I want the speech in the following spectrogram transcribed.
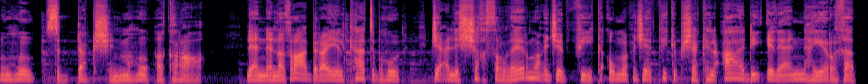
مو هو seduction ما هو إغراء. لأن الإغراء برأي الكاتب هو جعل الشخص الغير معجب فيك أو معجب فيك بشكل عادي إلى أنه يرغب.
